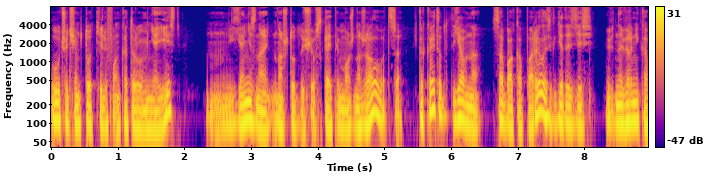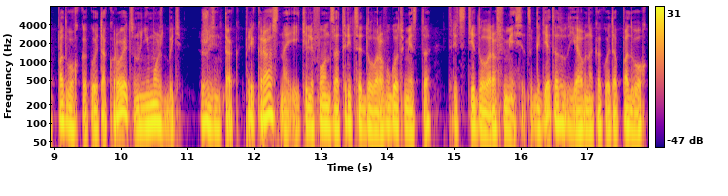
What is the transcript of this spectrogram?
Лучше, чем тот телефон, который у меня есть. Я не знаю, на что тут еще в скайпе можно жаловаться. Какая-то тут явно собака порылась, где-то здесь наверняка подвох какой-то кроется, но не может быть жизнь так прекрасна, и телефон за 30 долларов в год вместо 30 долларов в месяц. Где-то тут явно какой-то подвох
